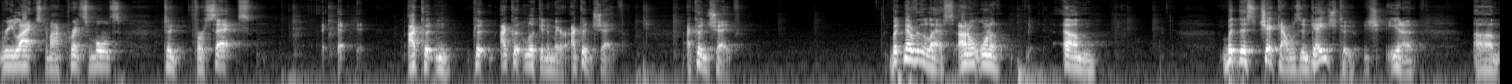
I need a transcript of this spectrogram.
relaxed my principles to for sex, I couldn't could I couldn't look in the mirror. I couldn't shave. I couldn't shave. But nevertheless, I don't want to. Um, but this chick I was engaged to, you know, um,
